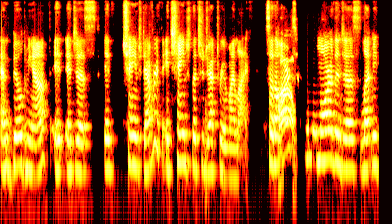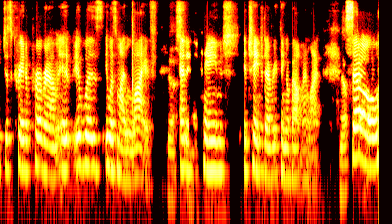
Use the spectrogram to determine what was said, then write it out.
and build me up, it, it just it changed everything. It changed the trajectory of my life. So the Wow. arts more than just let me just create a program. It it was it was my life, yes. and it changed it changed everything about my life. Yep. So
